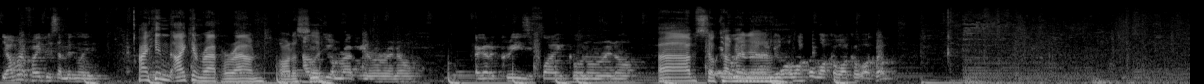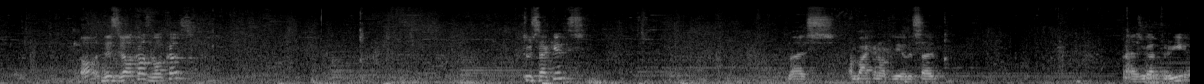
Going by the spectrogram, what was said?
Yeah, I'm gonna fight this at mid lane. I can I can wrap around, honestly. I'm. I'm wrapping around right now. I got a crazy flank going on right now. Uh, I'm still coming in. Walk up, walk up, walk up, walk up. Oh, this is Vel'Koz, Vel'Koz. Two seconds. Nice. I'm backing up to the other side. Nice, we got three.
